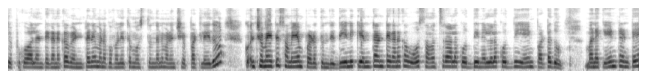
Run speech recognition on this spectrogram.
చెప్పుకోవాలంటే కనుక వెంటనే మనకు ఫలితం వస్తుందని మనం చెప్పట్లేదు. కొంచెం అయితే సమయం పడుతుంది. దీనికి ఎంత అంటే కనుక ఓ సంవత్సరాల కొద్దీ నెలల కొద్దీ ఏం పట్టదు. మనకేంటంటే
